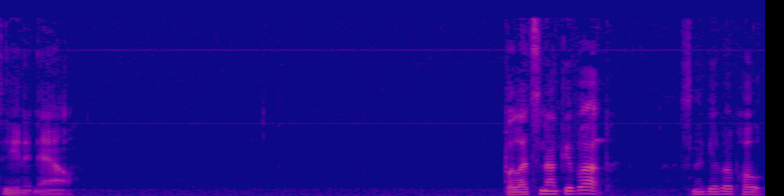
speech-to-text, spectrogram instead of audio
Seeing it now. But let's not give up. Let's not give up hope.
